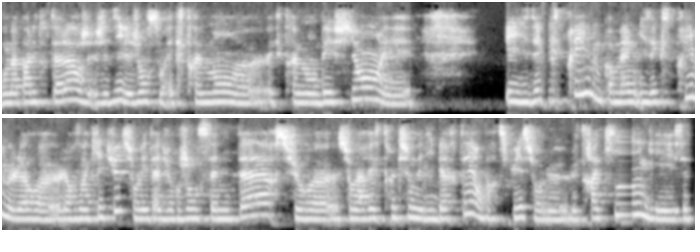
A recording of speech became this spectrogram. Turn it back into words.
on a parlé tout à l'heure, j'ai dit les gens sont extrêmement euh, extrêmement défiants et et ils expriment quand même, ils expriment leur, euh, leurs inquiétudes sur l'état d'urgence sanitaire, sur sur la restriction des libertés, en particulier sur le, le tracking et cette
